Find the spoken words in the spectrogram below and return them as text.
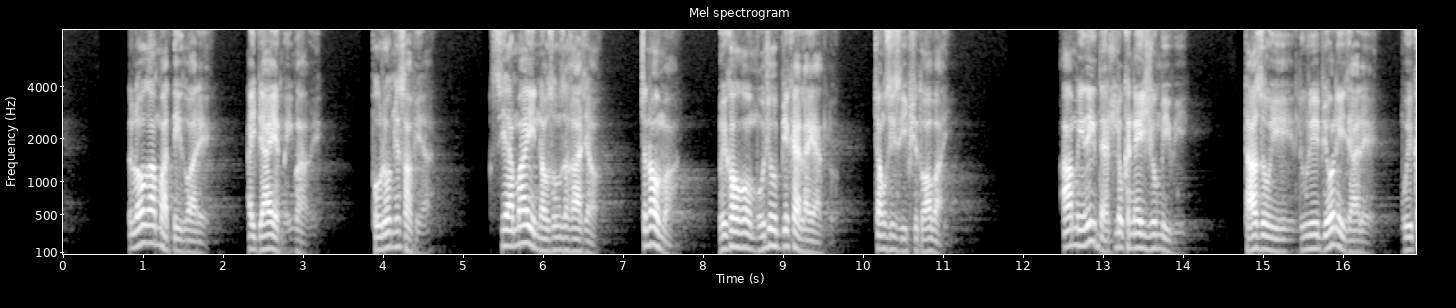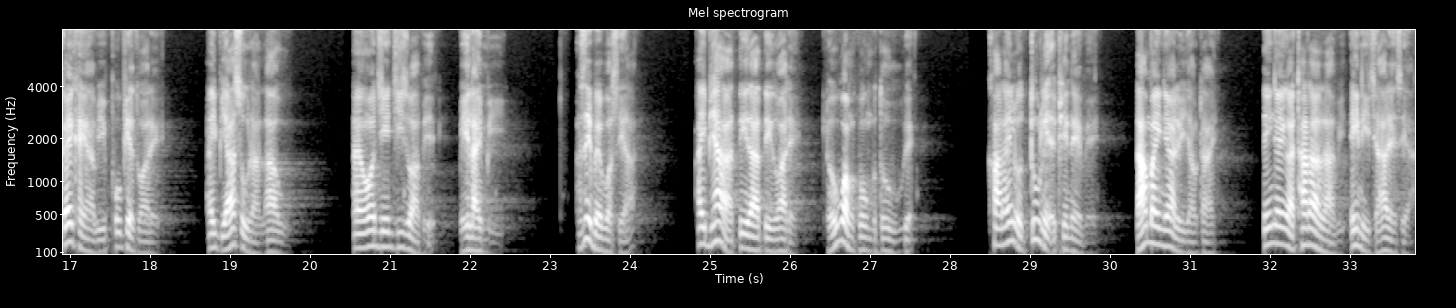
တလောကမှတည်သွားတဲ့အိုက်ပြားရဲ့မိန်းမပဲဘုံတော်မြတ်စွာဘုရားဆီယာမကြီးနောက်ဆုံးစကားကြောင့်ကျွန်တော်မှဝေခေါခေါမိုးကြိုးပြစ်ခတ်လိုက်ရတယ်လို့ကြောင်စီစီဖြစ်သွားပါ යි အာမီရိတ်တန်လှုပ်ခနဲယွတ်မိပြီဒါဆိုရင်လူတွေပြောနေကြတဲ့ ငွေကြိုက်ခံရပြီးဖုတ်ဖြက်သွားတဲ့အိုက်ပြားဆိုတာလားဟုအံ့ဩခြင်းကြီးစွာဖြင့်မေးလိုက်မိအစ်စ်ပဲပေါ့ဆရာအိုက်ပြားကတေးတာတေးသွားတယ်လုံးဝမပုံမတိုးဘူးတဲ့ခါတိုင်းလိုသူ့လင်အဖြစ်နဲ့ပဲဓာမိုင်းညတွေရောက်တိုင်းတင်းငိုင်းကထထလာပြီးအိတ်နေကြတယ်ဆရာ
